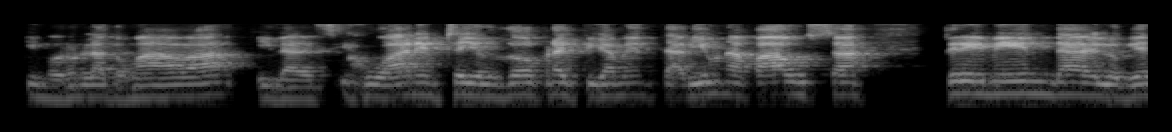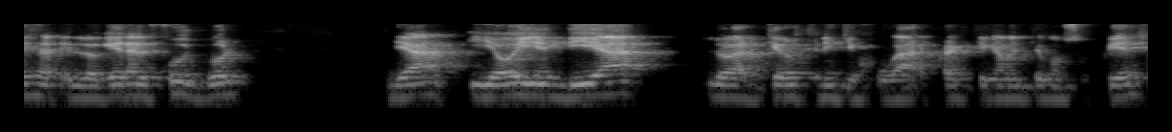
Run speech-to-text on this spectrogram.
y Morón la tomaba y, la, y jugaban entre ellos dos prácticamente, había una pausa, tremenda en lo que, es, lo que era el fútbol, ¿ya? Y hoy en día los arqueros tienen que jugar prácticamente con sus pies,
